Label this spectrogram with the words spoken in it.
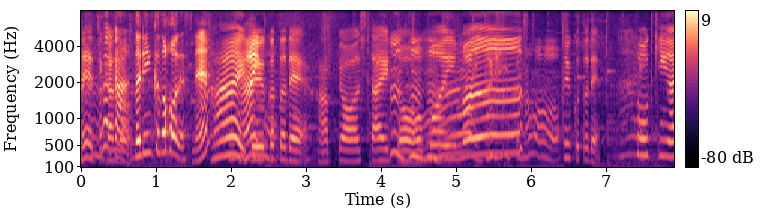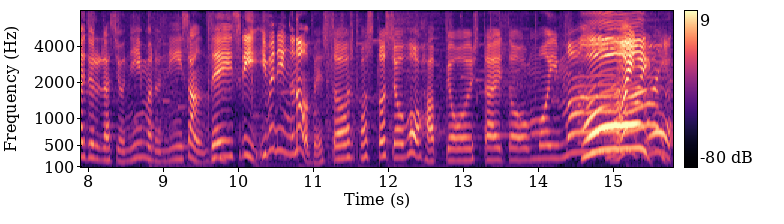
ね時間なんのかドリンクの方ですね。はい、はいということで発表したいと思います。ということで、トーキンアイドルラジオ2023 Day3 イブニングのベストポスト賞を発表したいと思います。は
